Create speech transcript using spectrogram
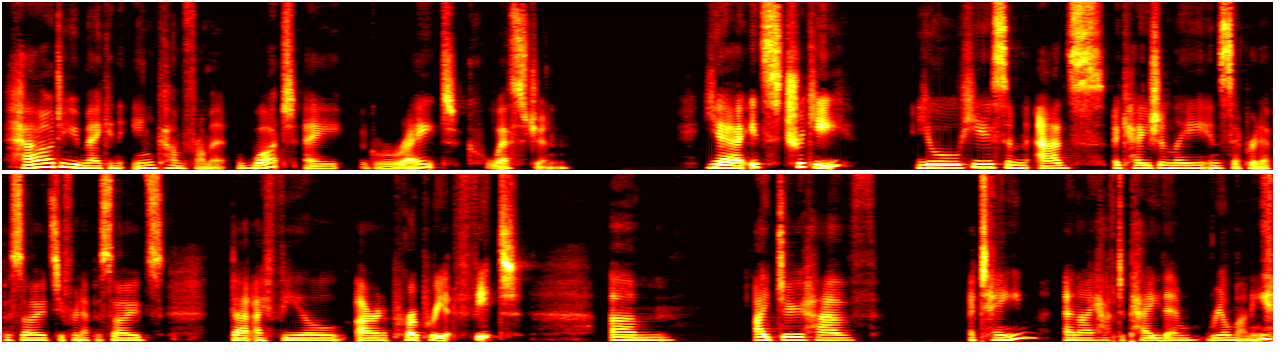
How do you make an income from it? What a great question. Yeah, it's tricky. You'll hear some ads occasionally in separate episodes, different episodes that I feel are an appropriate fit. Um, I do have a team and I have to pay them real money.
